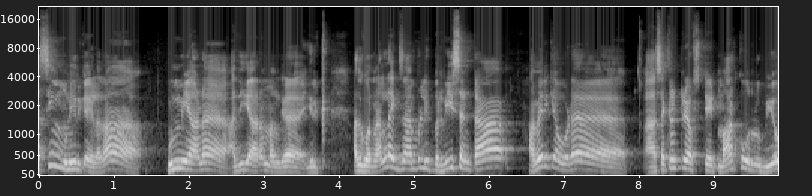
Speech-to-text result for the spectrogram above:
அசீம் முனீர் கையில் தான் உண்மையான அதிகாரம் அங்கே இருக்கு. அதுக்கு ஒரு நல்ல எக்ஸாம்பிள் இப்போ ரீசெண்டாக அமெரிக்காவோட secretary of state Marco Rubio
